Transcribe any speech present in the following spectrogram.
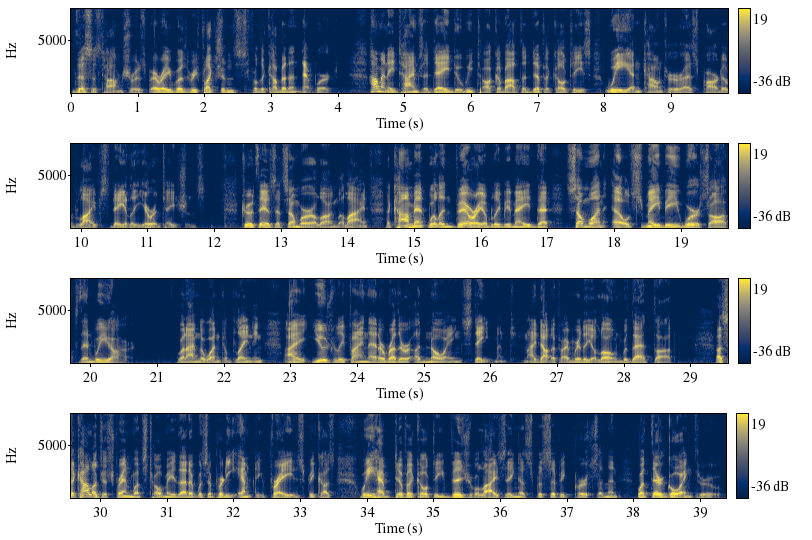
This is Tom Shrewsbury with Reflections for the Covenant Network. How many times a day do we talk about the difficulties we encounter as part of life's daily irritations? Truth is that somewhere along the line, a comment will invariably be made that someone else may be worse off than we are. When I'm the one complaining, I usually find that a rather annoying statement, and I doubt if I'm really alone with that thought. A psychologist friend once told me that it was a pretty empty phrase because we have difficulty visualizing a specific person and what they're going through.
